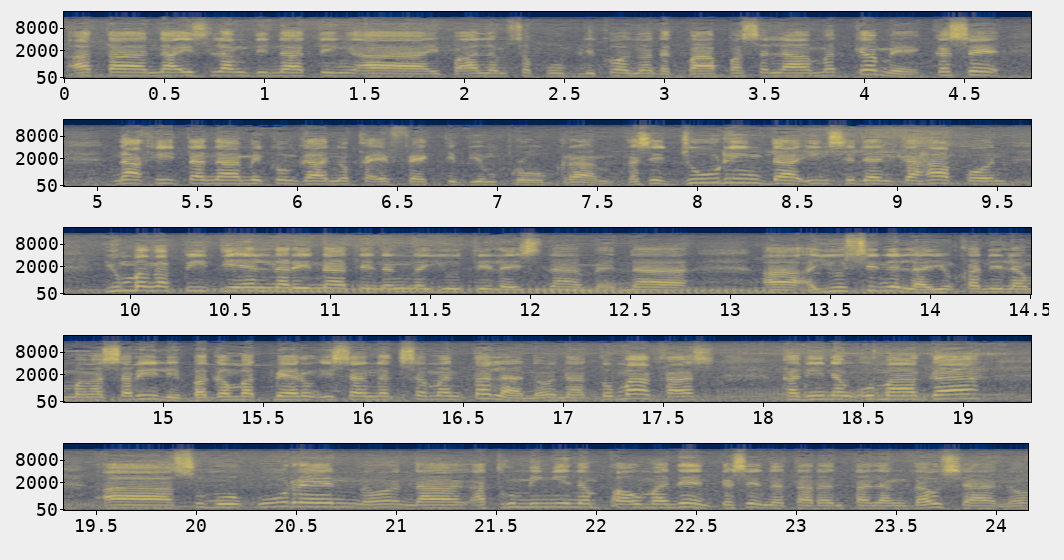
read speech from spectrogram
At ah, nais lang din nating ah, ipaalam sa publiko, no, nagpapasalamat kami kasi nakita namin kung gaano ka-effective yung program. Kasi during the incident kahapon, yung mga PDL na rin natin ang na-utilize namin na ah, ayusin nila yung kanilang mga sarili. Bagamat merong isang nagsamantala no, na tumakas, kaninang umaga, ah, sumuko rin no, na, at humingi ng paumanin kasi nataranta lang daw siya. No.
